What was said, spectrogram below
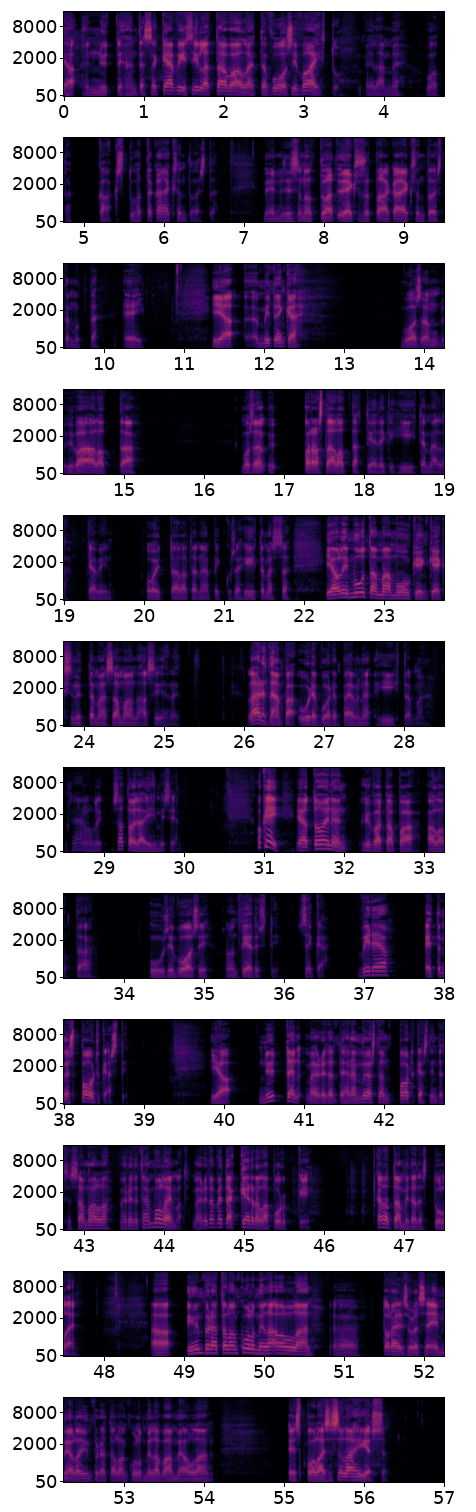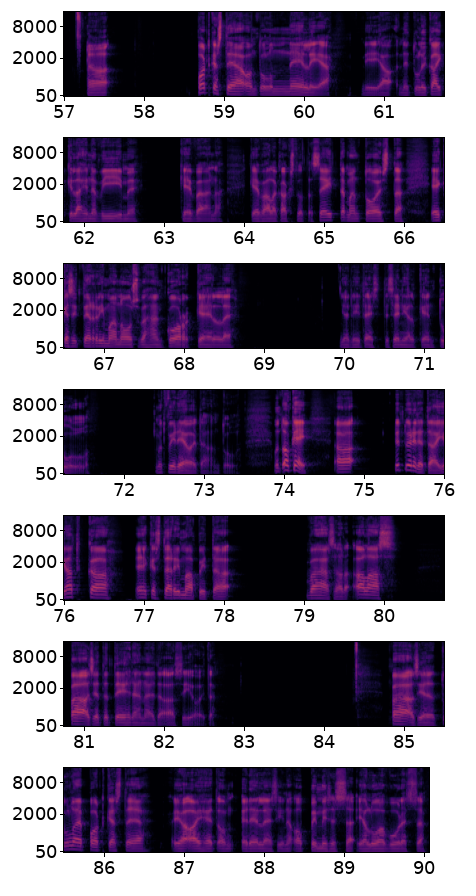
Ja nythän tässä kävi sillä tavalla, että vuosi vaihtui. Elämme vuotta 2018. Menisin sanoa 1918, mutta ei. Ja mitenkä vuosi on hyvä aloittaa? Vuosi on parasta aloittaa tietenkin hiihtämällä. Kävin Oittaalla tänään pikkusen hiihtämässä. Ja oli muutama muukin keksinyt tämän saman asian, että lähdetäänpä uuden vuoden päivänä hiihtämään. Sehän oli satoja ihmisiä. Okei, ja toinen hyvä tapa aloittaa uusi vuosi on tietysti sekä video että myös podcasti. Ja nytten mä yritän tehdä myös tämän podcastin tässä samalla. Mä yritän tehdä molemmat. Mä yritän vetää kerralla purkkiin. Katsotaan, mitä tästä tulee. Uh, ympyrätalon kulmilla ollaan. Uh, todellisuudessa emme ole ympyrätalon kulmilla, vaan me ollaan espoolaisessa lähiössä. Podcasteja on tullut neljä, ja ne tuli kaikki lähinnä viime keväänä, keväällä 2017, eikä sitten rima nousi vähän korkealle, ja niitä ei sitten sen jälkeen tullut. Mutta videoita on tullut. Mutta okei, uh, nyt yritetään jatkaa. Ehkä sitä rimaa pitää vähän saada alas. Pääasia, että tehdään näitä asioita. Pääasia, että tulee podcasteja ja aiheet on edelleen siinä oppimisessa ja luovuudessa,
